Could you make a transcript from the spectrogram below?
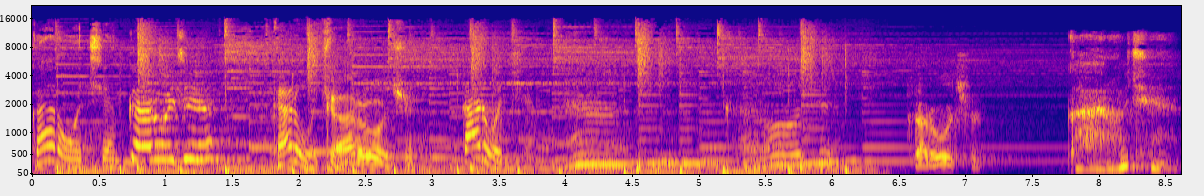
Короче. Короче. Короче. Короче. Короче. Короче. Короче.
